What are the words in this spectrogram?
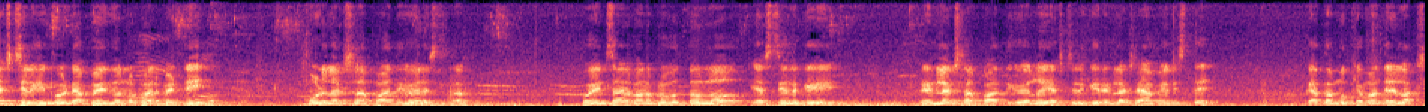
ఎస్టీలకి ఇంకో డెబ్బై ఐదు వేల రూపాయలు పెట్టి మూడు లక్షల పాతిక వేలు ఇస్తున్నారు. పోయినసారి మన ప్రభుత్వంలో ఎస్టీలకి రెండు లక్షల పాతిక వేలు ఎస్టీలకి రెండు లక్షల యాభై వేలు ఇస్తే గత ముఖ్యమంత్రి లక్ష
